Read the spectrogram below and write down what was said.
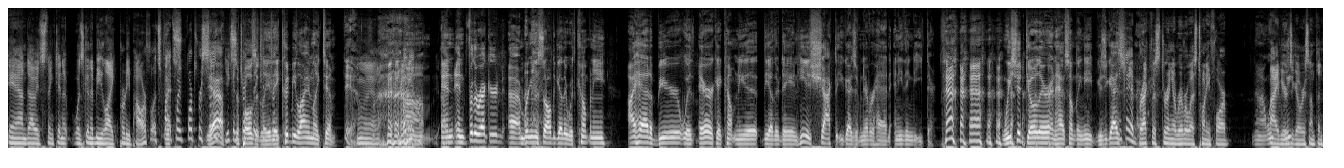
and I was thinking it was going to be like pretty powerful. It's five point four percent. Yeah, supposedly they could be lying like Tim. Yeah. Um, and and for the record, uh, I'm bringing this all together with company. I had a beer with Eric at company the other day, and he is shocked that you guys have never had anything to eat there. we should go there and have something to eat because you I guys think I had breakfast during a Riverwest twenty four no, we- five years we- ago or something.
